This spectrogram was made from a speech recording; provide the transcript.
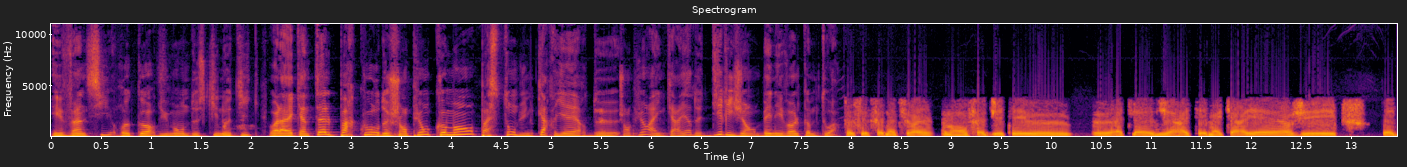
et 26 records du monde de ski nautique. Voilà, avec un tel parcours de champion, comment passe-t-on d'une carrière de champion à une carrière de dirigeant bénévole comme toi? Ça s'est fait naturellement. En fait, j'étais euh, euh, athlète, j'ai arrêté ma carrière, j'ai fait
